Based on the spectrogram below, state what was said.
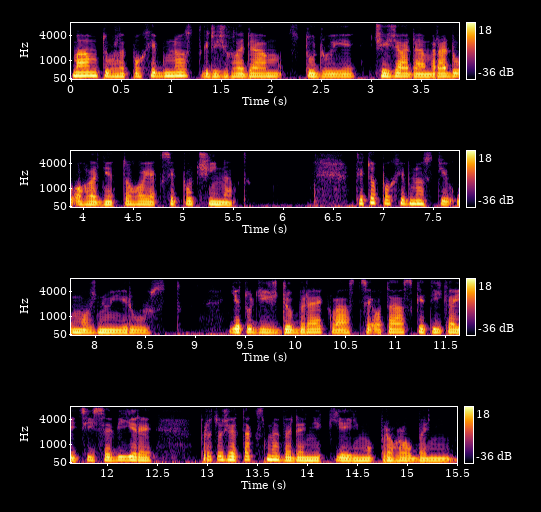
Mám tuhle pochybnost, když hledám, studuji či žádám radu ohledně toho, jak si počínat. Tyto pochybnosti umožňují růst. Je tudíž dobré klást si otázky týkající se víry, protože tak jsme vedeni k jejímu prohloubení.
